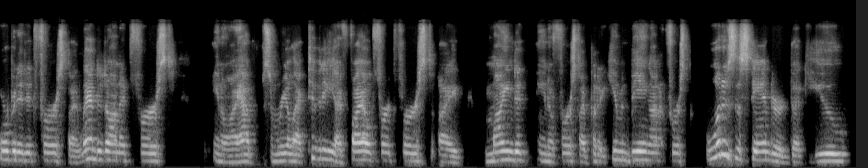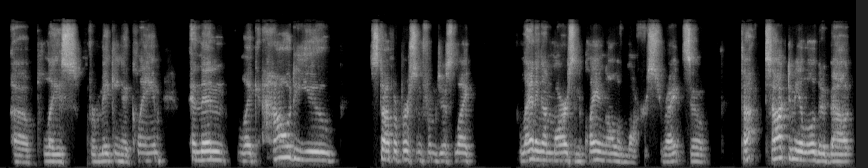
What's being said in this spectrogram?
orbited it first, I landed on it first, you know, I have some real activity, I filed for it first, I mined it, you know, first, I put a human being on it first. What is the standard that you uh, place for making a claim? And then, like, how do you stop a person from just like landing on Mars and claiming all of Mars, right? So, talk, talk to me a little bit about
